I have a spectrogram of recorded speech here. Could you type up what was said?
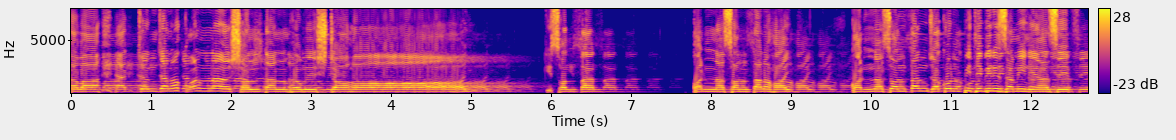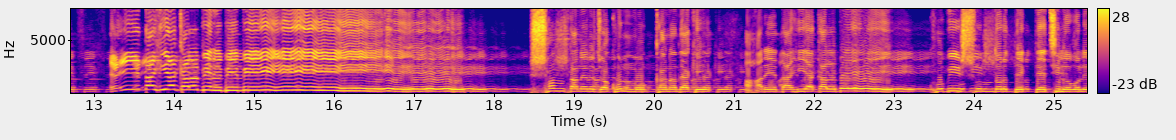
বাবা, একজন যেন কন্যা সন্তান ভূমিষ্ঠ হয়। কি সন্তান? কন্যা সন্তান হয়। কন্যা সন্তান যখন পৃথিবীর জমিনে আসে, এই দাহিয়া কালবির বিবি সন্তানের যখন মুখখানা দেখে, আহারে দাহিয়া কালবে, খুবই সুন্দর দেখতে ছিল বলে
